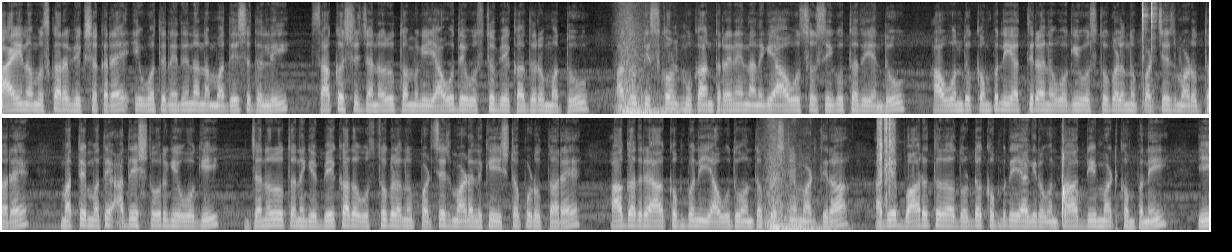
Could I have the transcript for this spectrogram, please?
ಹಾಯ್, ನಮಸ್ಕಾರ ವೀಕ್ಷಕರೇ. ಇವತ್ತಿನ ದಿನ ನಮ್ಮ ದೇಶದಲ್ಲಿ ಸಾಕಷ್ಟು ಜನರು ತಮಗೆ ಯಾವುದೇ ವಸ್ತು ಬೇಕಾದರೂ ಮತ್ತು ಅದು ಡಿಸ್ಕೌಂಟ್ ಮುಖಾಂತರನೇ ನನಗೆ ಆ ವಸ್ತು ಸಿಗುತ್ತದೆ ಎಂದು ಆ ಒಂದು ಕಂಪನಿ ಹತ್ತಿರನೇ ಹೋಗಿ ವಸ್ತುಗಳನ್ನು ಪರ್ಚೇಸ್ ಮಾಡುತ್ತಾರೆ. ಮತ್ತೆ ಮತ್ತೆ ಅದೇ ಸ್ಟೋರ್ಗೆ ಹೋಗಿ ಜನರು ತನಗೆ ಬೇಕಾದ ವಸ್ತುಗಳನ್ನು ಪರ್ಚೇಸ್ ಮಾಡಲಿಕ್ಕೆ ಇಷ್ಟಪಡುತ್ತಾರೆ. ಹಾಗಾದರೆ ಆ ಕಂಪನಿ ಯಾವುದು ಅಂತ ಪ್ರಶ್ನೆ ಮಾಡ್ತೀರಾ? ಅದೇ ಭಾರತದ ದೊಡ್ಡ ಕಂಪನಿಯಾಗಿರುವಂತಹ ಡಿಮಾರ್ಟ್ ಕಂಪನಿ. ಈ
